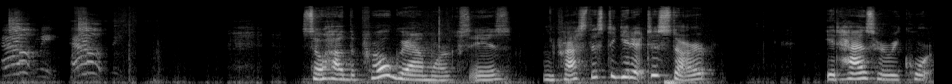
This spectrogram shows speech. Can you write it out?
Help me! Help me! So how the program works is you press this to get it to start. It has her record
